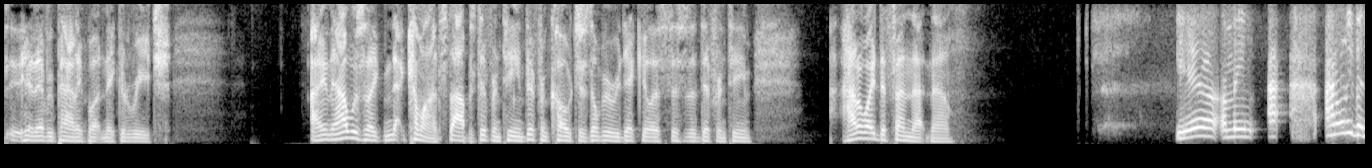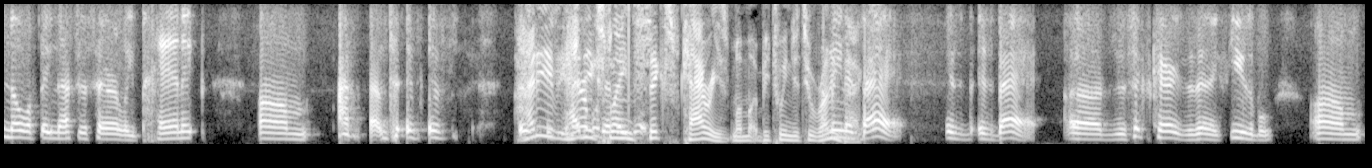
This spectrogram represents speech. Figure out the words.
hit every panic button they could reach. I, and I was like, come on, stop. It's different team, different coaches. Don't be ridiculous. This is a different team. How do I defend that now? Yeah, I mean, I I don't even know if they necessarily panicked. Um, I, if, if how do you how do you explain six carries between your two running I mean, backs? it's bad. It's it's bad. Uh, the six carries is inexcusable. Um,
